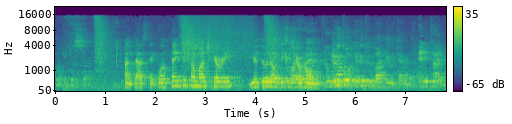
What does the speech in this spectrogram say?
what you just said. Fantastic. Well, thank you so much, Gary. You do know this is your home. You need, to, you need to invite me to Canada. Anytime.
